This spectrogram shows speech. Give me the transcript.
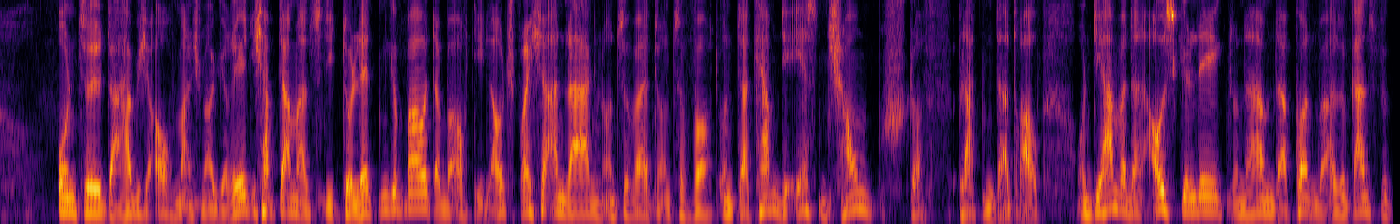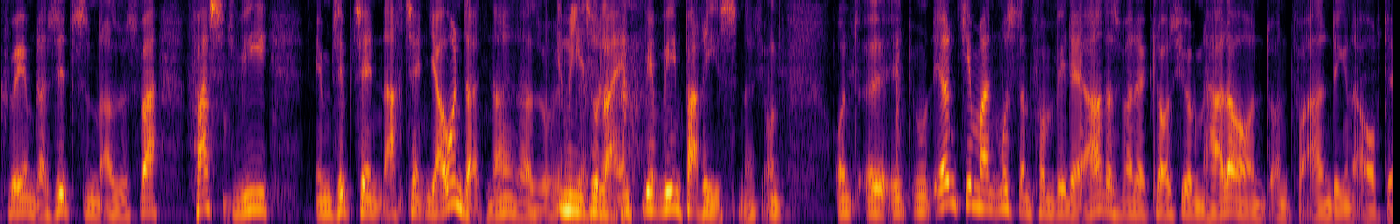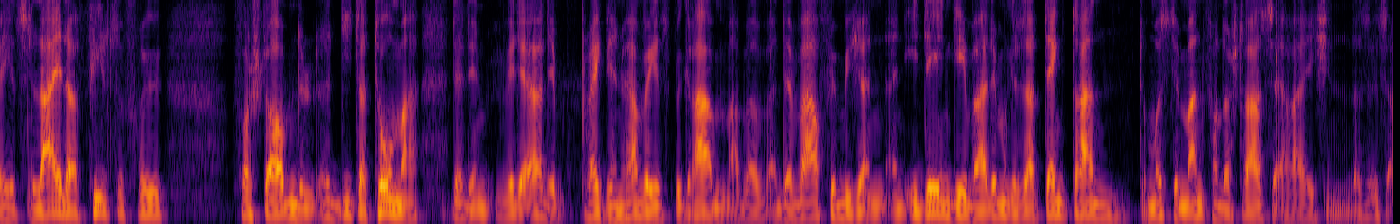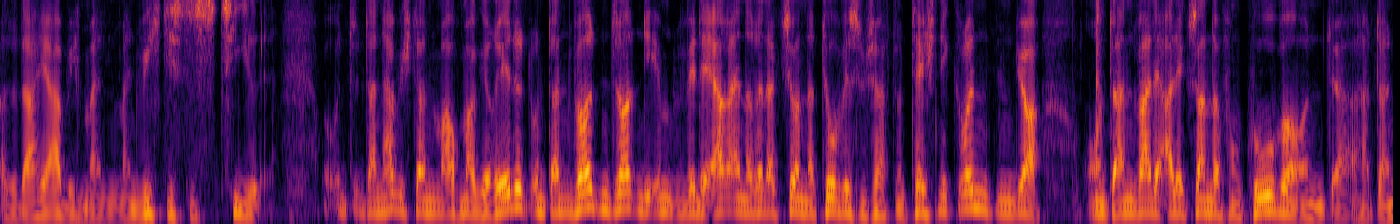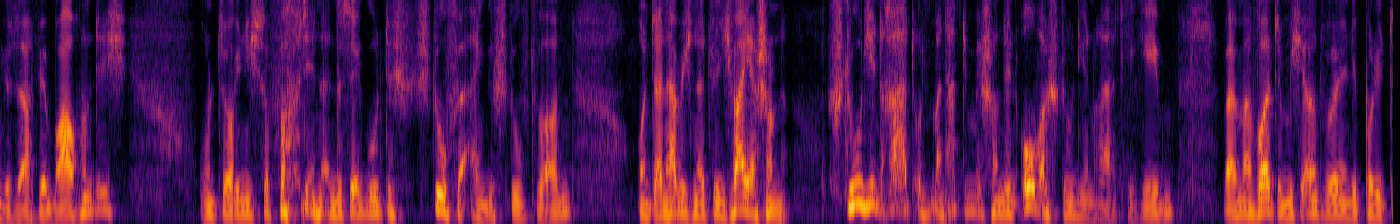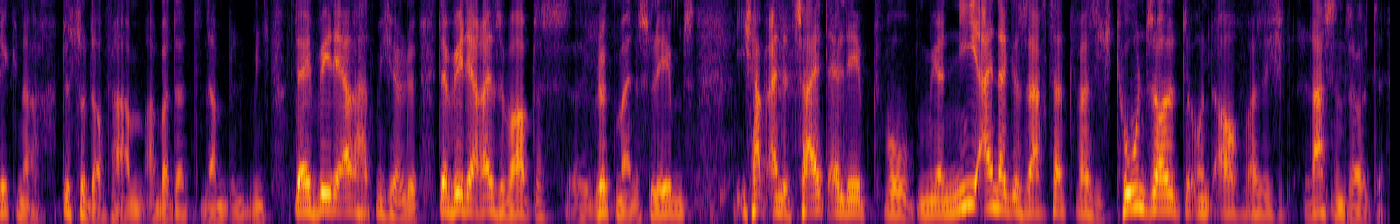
Und äh, da habe ich auch manchmal geredet. Ich habe damals die Toiletten gebaut, aber auch die Lautsprecheranlagen und so weiter und so fort. Und da kamen die ersten Schaumstoffplatten da drauf. Und die haben wir dann ausgelegt und haben, da konnten wir also ganz bequem da sitzen. Also es war fast wie im 17., 18. Jahrhundert. Ne? Also. Wie, wie in Paris. Ne? Und, und, äh, und irgendjemand muss dann vom WDR, das war der Klaus-Jürgen Haller und, und vor allen Dingen auch der jetzt leider viel zu früh verstorbene äh, Dieter Thoma, der den WDR den prägt, den haben wir jetzt begraben, aber der war für mich ein, ein Ideengeber, hat immer gesagt, denk dran, du musst den Mann von der Straße erreichen. Das ist also daher habe ich mein, mein wichtigstes Ziel und dann habe ich dann auch mal geredet und dann wollten, sollten die im WDR eine Redaktion Naturwissenschaft und Technik gründen. Ja, und dann war der Alexander von Kube und er hat dann gesagt, wir brauchen dich. Und so bin ich sofort in eine sehr gute Stufe eingestuft worden. Und dann habe ich natürlich, ich war ja schon Studienrat und man hatte mir schon den Oberstudienrat gegeben, weil man wollte mich irgendwo in die Politik nach Düsseldorf haben, aber das, dann bin ich, der WDR hat mich erlöst. Der WDR ist überhaupt das Glück meines Lebens. Ich habe eine Zeit erlebt, wo mir nie einer gesagt hat, was ich tun sollte und auch was ich lassen sollte.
